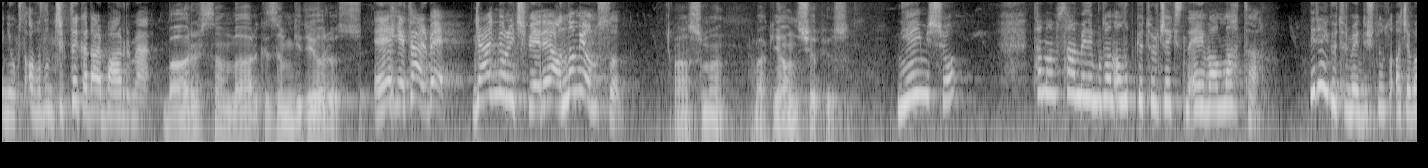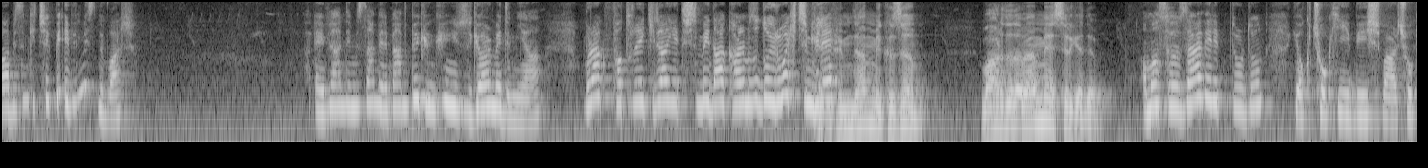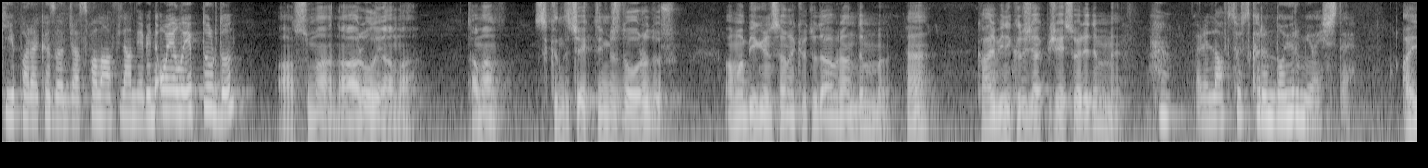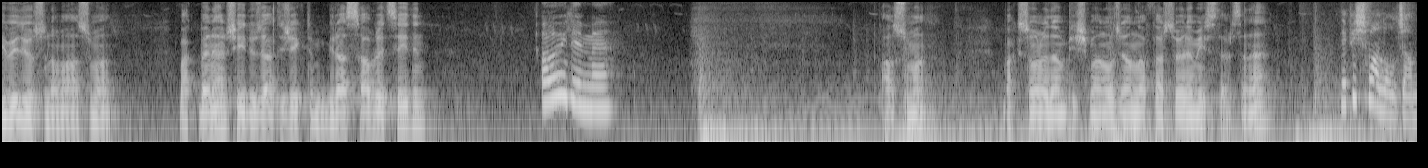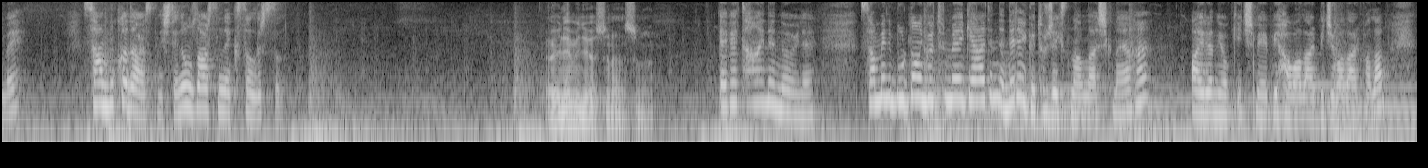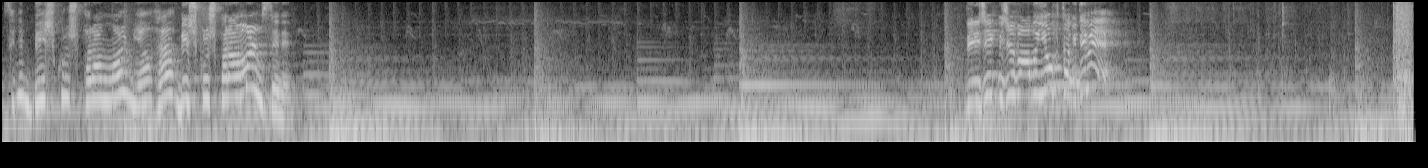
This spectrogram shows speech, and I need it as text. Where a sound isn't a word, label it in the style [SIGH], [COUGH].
beni yoksa avazım çıktığı kadar bağırırım ha. Bağırırsan bağır kızım gidiyoruz. Eh yeter be. Gelmiyorum hiçbir yere anlamıyor musun? Asuman bak yanlış yapıyorsun. Niyeymiş o? Tamam sen beni buradan alıp götüreceksin eyvallah da. Nereye götürmeyi düşünüyorsun acaba? Bizim gidecek bir evimiz mi var? Evlendiğimizden beri ben bir gün gün yüzü görmedim ya. Bırak faturayı kira yetiştirmeyi daha karnımızı doyurmak için bile. Keyfimden mi kızım? Vardı da ben mi esirgedim? Ama sözler verip durdun. Yok çok iyi bir iş var, çok iyi para kazanacağız falan filan diye beni oyalayıp durdun. Asuman ağır oluyor ama. Tamam sıkıntı çektiğimiz doğrudur. Ama bir gün sana kötü davrandım mı? He? Kalbini kıracak bir şey söyledim mi? [LAUGHS] Öyle laf söz karın doyurmuyor işte. Ayıp ediyorsun ama Asuman. Bak ben her şeyi düzeltecektim. Biraz sabretseydin. Öyle mi? Asuman. Bak sonradan pişman olacağın laflar söyleme istersen ha? Ne pişman olacağım be? Sen bu kadarsın işte. Ne uzarsın ne kısalırsın. Öyle mi diyorsun Asuman? Evet aynen öyle. Sen beni buradan götürmeye geldin de nereye götüreceksin Allah aşkına ya ha? Ayranı yok içmeye bir havalar bir civalar falan. Senin beş kuruş paran var mı ya? Ha? Beş kuruş paran var mı senin? Verecek bir cevabın yok tabii değil mi?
